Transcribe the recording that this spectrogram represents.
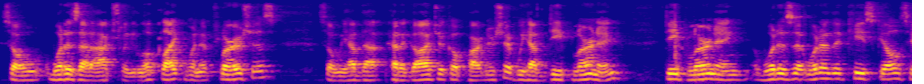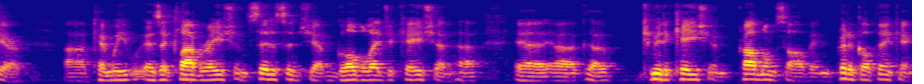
So what does that actually look like when it flourishes? So we have that pedagogical partnership. We have deep learning, deep learning, what is it? What are the key skills here? Uh, can we, is it collaboration, citizenship, global education, uh, uh, uh, communication, problem solving, critical thinking?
